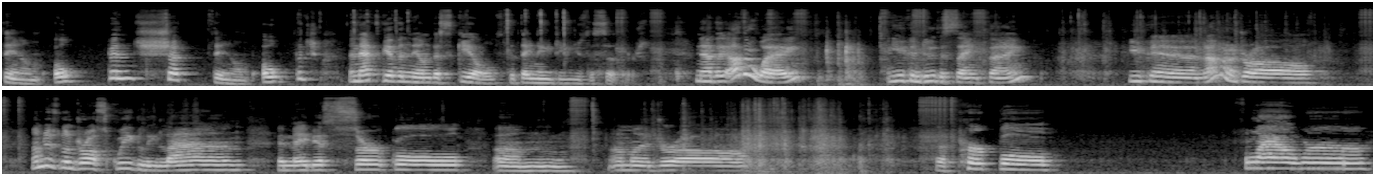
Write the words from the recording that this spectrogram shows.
them, open shut them, open and that's giving them the skills that they need to use the scissors. Now the other way, you can do the same thing you can, I'm going to draw, I'm just going to draw a squiggly line and maybe a circle. Um, I'm going to draw a purple flower.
